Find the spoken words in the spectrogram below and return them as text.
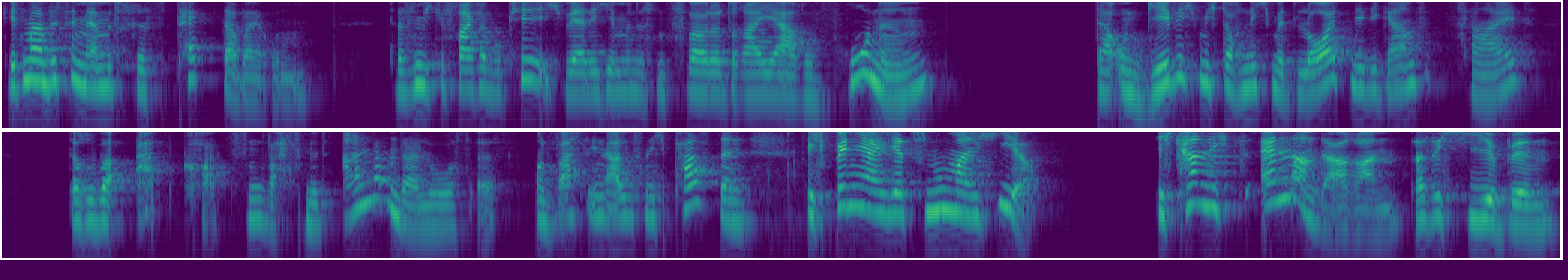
Geht mal ein bisschen mehr mit Respekt dabei um. Dass ich mich gefragt habe, okay, ich werde hier mindestens zwei oder drei Jahre wohnen. Da umgebe ich mich doch nicht mit Leuten, die die ganze Zeit darüber abkotzen, was mit anderen da los ist und was ihnen alles nicht passt. Denn ich bin ja jetzt nun mal hier. Ich kann nichts ändern daran, dass ich hier bin.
